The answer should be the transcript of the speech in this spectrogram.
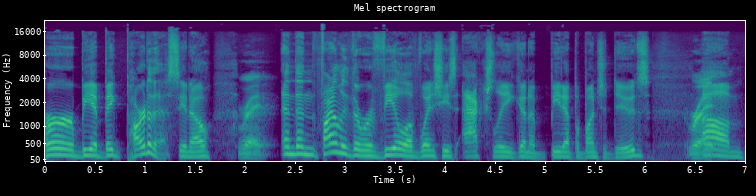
her be a big part of this, you know. right, And then finally, the reveal of when she's actually gonna beat up a bunch of dudes. right. Um,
